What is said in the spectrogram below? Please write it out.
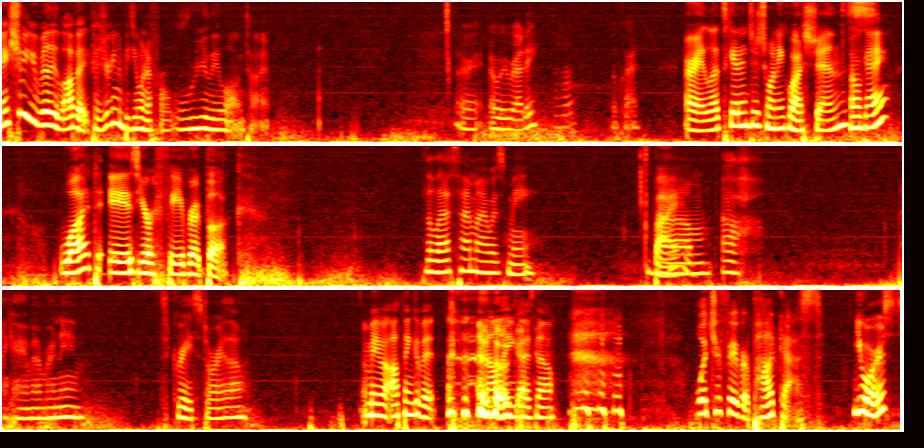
make sure you really love it because you're going to be doing it for a really long time. All right. Are we ready? Okay. All right. Let's get into 20 questions. Okay. What is your favorite book? The last time I was me. By Um, ugh. I can't remember her name. It's a great story, though. Maybe I'll think of it and I'll let you guys know. What's your favorite podcast? Yours.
